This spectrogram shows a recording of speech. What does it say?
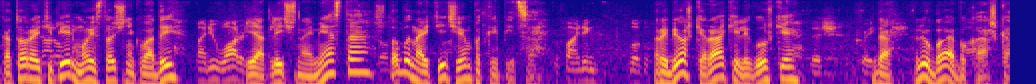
которая теперь мой источник воды и отличное место, чтобы найти чем подкрепиться. Рыбешки, раки, лягушки. Да, любая букашка.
